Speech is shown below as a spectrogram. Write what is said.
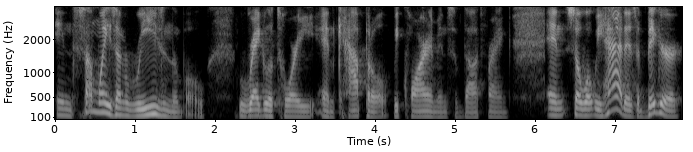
in some ways unreasonable regulatory and capital requirements of Dodd Frank. And so what we had is the bigger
